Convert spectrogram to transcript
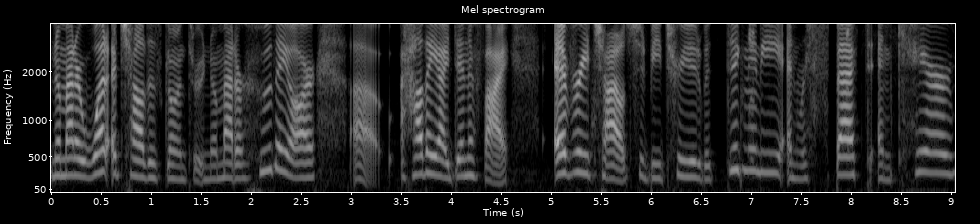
no matter what a child is going through, no matter who they are, uh, how they identify. Every child should be treated with dignity and respect and care.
